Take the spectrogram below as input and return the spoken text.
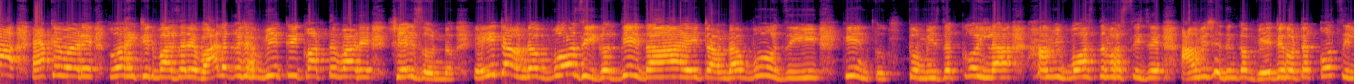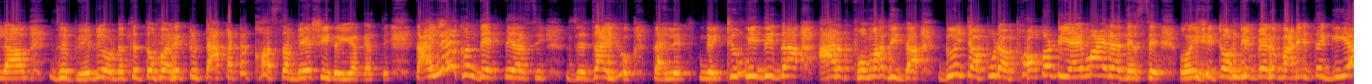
না, একেবারে ওয়াইটির বাজারে ভালো করে বিক্রি করতে পারে সেই জন্য। এইটা আমরা বুঝি গো দিদা, এইটা আমরা বুঝি। কিন্তু তুমি যে কইলা, আমি বুঝতে পারছি যে আমি সেদিনকার ভিডিওটা করছিলাম যে ভিডিওটাতে তোমার একটু টাকাটা খরচা বেশি হইয়া গেছে। তাইলে এখন দেখতে আসি যে যাই হোক, তাইলে এই টুনি দিদা আর ফোমা দিদা দুইটা পুরা ফকটিয়ায় মাইরা দেছে ওই টন্ডিপের বাড়িতে গিয়া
